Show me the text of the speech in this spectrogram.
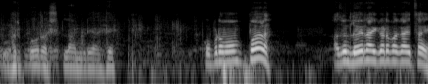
भरपूर अशी लांबडी आहे. पोपड मामा पळ. अजून लय रायगड बघायचा आहे.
